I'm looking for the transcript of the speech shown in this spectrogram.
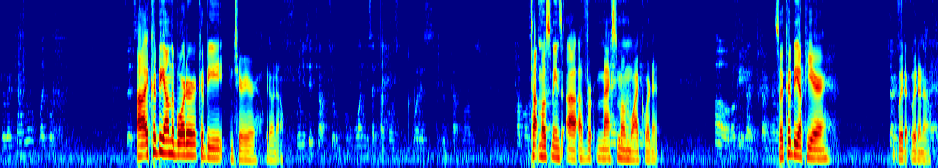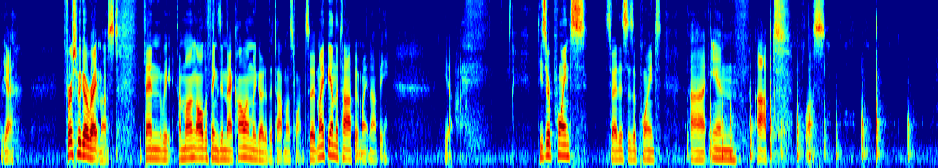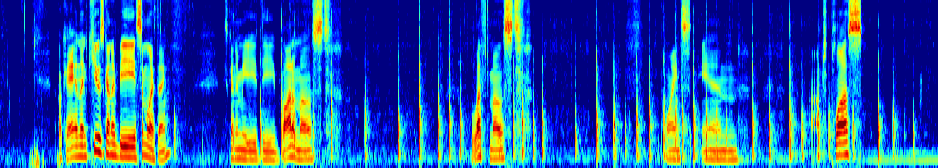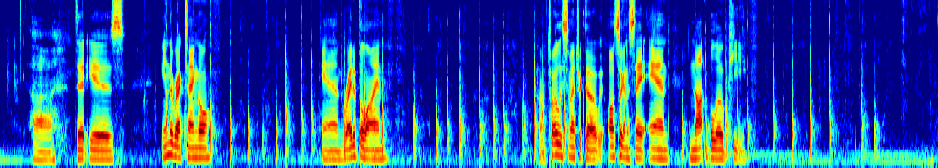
rectangle? Like, what- so it's Uh, it could be on the border, it could be interior, we don't know. when you say top, so one you said topmost, what is your topmost? Topmost. Topmost means uh, a maximum y coordinate. Oh, okay, got it. Sorry. So it could be up here, Sorry, we don't, we don't know, yeah. First we go rightmost. Then we, among all the things in that column, we go to the topmost one. So it might be on the top, it might not be. Yeah. These are points, sorry, this is a point uh, in opt plus. Okay, and then Q is going to be a similar thing. It's going to be the bottommost, leftmost point in opt plus uh, that is in the rectangle and right of the line. Not totally symmetric though. We're also going to say and not below P.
